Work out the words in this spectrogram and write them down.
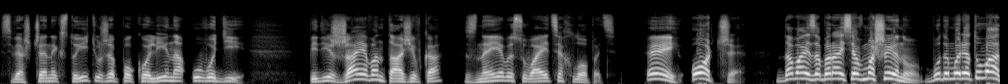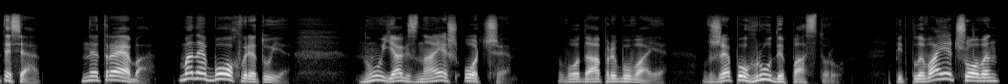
Священик стоїть уже по коліна у воді. Під'їжджає вантажівка, з неї висувається хлопець. Ей, отче, давай забирайся в машину, будемо рятуватися. Не треба. Мене Бог врятує. Ну, як знаєш, отче. Вода прибуває. Вже по груди пастору. Підпливає човен,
